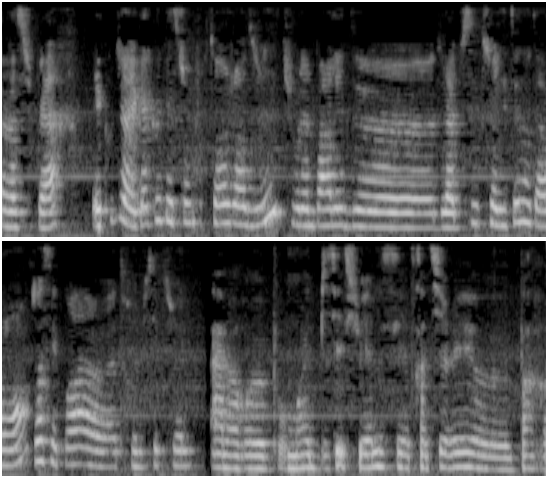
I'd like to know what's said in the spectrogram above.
Ça va super. Écoute, j'avais quelques questions pour toi aujourd'hui. Tu voulais me parler de, de la bisexualité notamment. Toi, c'est quoi euh, être bisexuel? Alors euh, pour moi, être bisexuel, c'est être attiré euh, par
